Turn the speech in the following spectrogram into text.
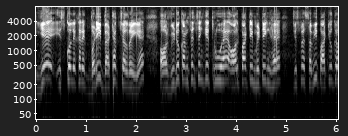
ये इसको लेकर एक बड़ी बैठक चल रही है और वीडियो कॉन्फ्रेंसिंग के थ्रू है ऑल पार्टी मीटिंग है, जिसमें सभी पार्टियों के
